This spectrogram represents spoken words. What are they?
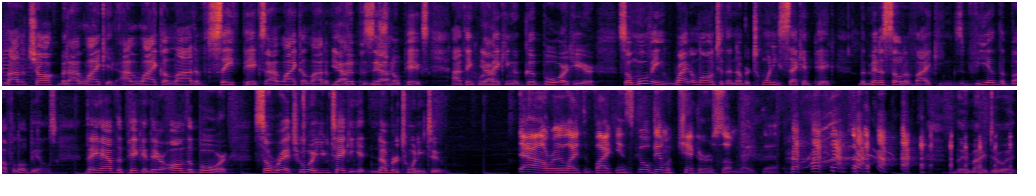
A lot of chalk, but I like it. I like a lot of safe picks. I like a lot of Yeah, good positional yeah. picks. I think we're Yeah. making a good board here. So moving right along to the number 22nd pick, the Minnesota Vikings via the Buffalo Bills. They have the pick and they're on the board. So Rich, who are you taking at number 22? Yeah, I don't really like the Vikings. Go get them a kicker or something like that. They might do it.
